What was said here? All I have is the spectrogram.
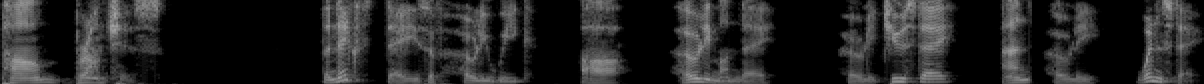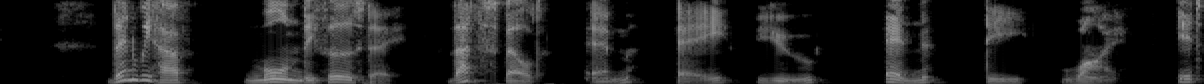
palm branches. The next days of Holy Week are Holy Monday, Holy Tuesday, and Holy Wednesday. Then we have Maundy Thursday. That's spelled M A U N D Y. It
